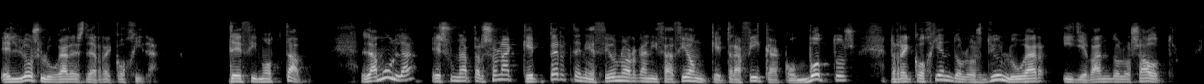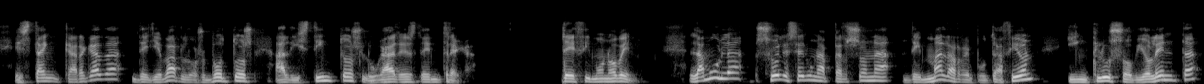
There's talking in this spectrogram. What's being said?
en los lugares de recogida. Décimo octavo. La mula es una persona que pertenece a una organización que trafica con votos, recogiéndolos de un lugar y llevándolos a otro. Está encargada de llevar los votos a distintos lugares de entrega. Décimo noveno. La mula suele ser una persona de mala reputación, incluso violenta,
